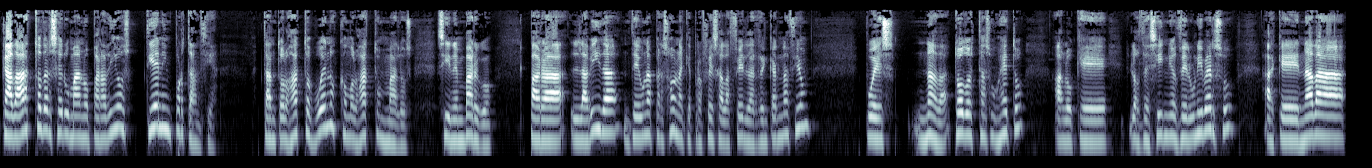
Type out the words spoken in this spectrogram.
Cada acto del ser humano para Dios tiene importancia, tanto los actos buenos como los actos malos. Sin embargo, para la vida de una persona que profesa la fe en la reencarnación, pues nada, todo está sujeto a lo que los designios del universo, a que nada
